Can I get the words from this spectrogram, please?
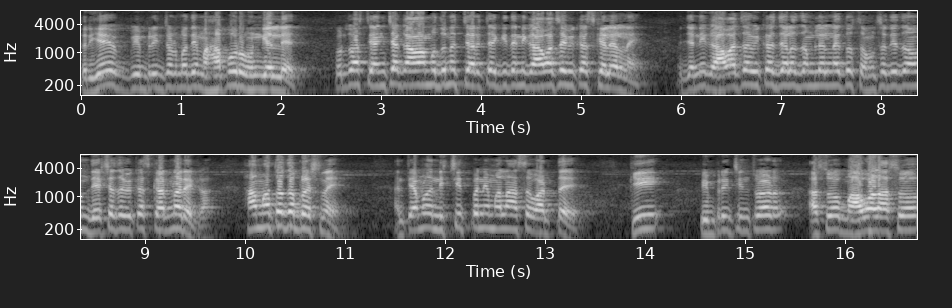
तर हे पिंपरी चिंचवडमध्ये महापौर होऊन गेले आहेत. परंतु आज त्यांच्या गावामधूनच चर्चा आहे की त्यांनी गावाचा विकास केलेला नाही. ज्यांनी गावाचा विकास ज्याला जमलेला नाही तो संसदेत जाऊन देशाचा विकास करणार आहे का? हा महत्त्वाचा प्रश्न आहे. आणि त्यामुळे निश्चितपणे मला असं वाटतंय की पिंपरी चिंचवड असो मावळ असो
